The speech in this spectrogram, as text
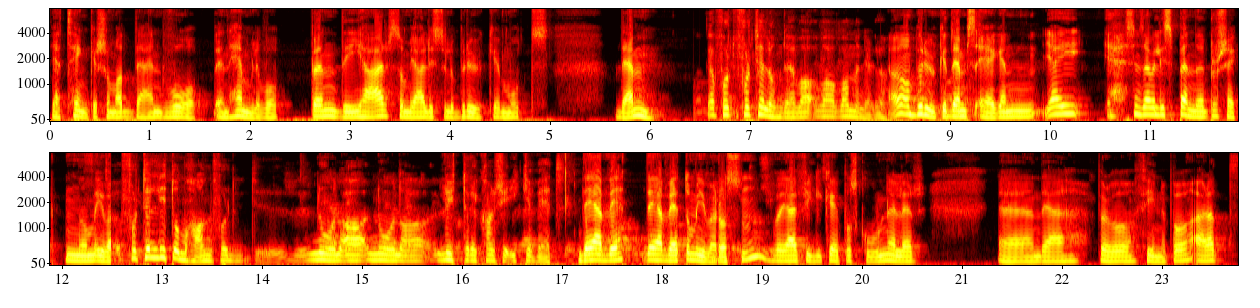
jeg tenker som at det er en, våp, en hemmelig våpen de her, som jeg har lyst til å bruke mot dem. Ja, for, fortell om det. Hva, hva, hva mener du? Ja, Å bruke dems egen Jeg, jeg syns det er veldig spennende prosjekten om Ivar. Fortell litt om han, for noen av, noen av lyttere kanskje ikke vet. Det jeg vet, det jeg vet om Ivaråsen, for jeg fikk ikke på skolen, eller eh, det jeg prøver å finne på, er at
